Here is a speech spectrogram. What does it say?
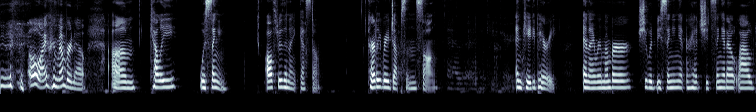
oh, I remember now. Um, Kelly was singing all through the night. Gaston, Carly Rae Jepsen's song. And Katy Perry and Katy Perry. And I remember she would be singing it in her head. She'd sing it out loud,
